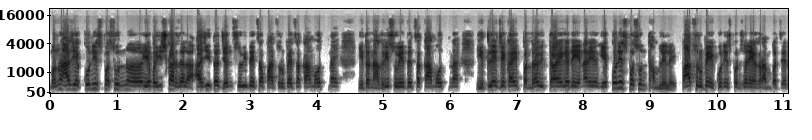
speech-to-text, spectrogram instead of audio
म्हणून आज एकोणीसपासून हे बहिष्कार झाला. आज इथं जनसुविधेचं पाच रुपयाचं काम होत नाही. इथं नागरी सुविधेचं काम होत नाही. इथले जे काही पंधरा वित्त आयोगात येणारे एकोणीसपासून थांबलेलं आहे पाच रुपये एकोणीसपासून या ग्रामपंचायत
